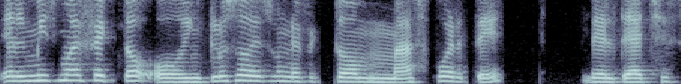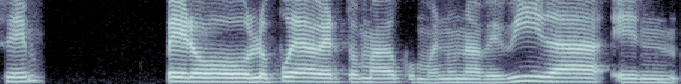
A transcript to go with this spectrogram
el mismo efecto o incluso es un efecto más fuerte del THC, pero lo puede haber tomado como en una bebida, en,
